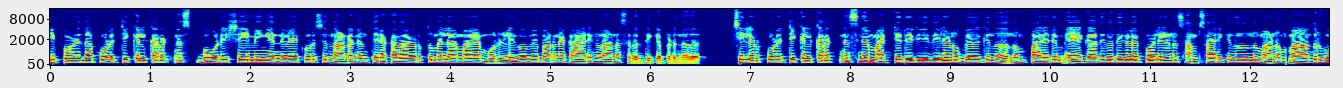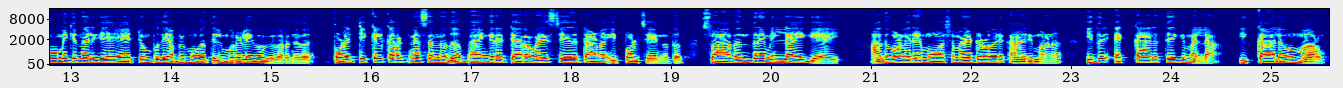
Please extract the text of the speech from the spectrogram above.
ഇപ്പോഴിതാ പൊളിറ്റിക്കൽ കറക്റ്റ്നെസ് ബോഡി ഷെയ്മിംഗ് എന്നിവയെക്കുറിച്ച് നടനും തിരക്കഥാകൃത്തുമെല്ലാമായ മുരളിഗോപി പറഞ്ഞ കാര്യങ്ങളാണ് ശ്രദ്ധിക്കപ്പെടുന്നത്. ചിലർ പൊളിറ്റിക്കൽ കറക്റ്റ്നെസ്സിനെ മറ്റൊരു രീതിയിലാണ് ഉപയോഗിക്കുന്നതെന്നും പലരും ഏകാധിപതികളെ പോലെയാണ് സംസാരിക്കുന്നതെന്നുമാണ് മാതൃഭൂമിക്ക് നൽകിയ ഏറ്റവും പുതിയ അഭിമുഖത്തിൽ മുരളിഗോപി പറഞ്ഞത്. പൊളിറ്റിക്കൽ കറക്റ്റ്നെസ് എന്നത് ഭയങ്കര ടെററൈസ് ചെയ്തിട്ടാണ് ഇപ്പോൾ ചെയ്യുന്നത്. സ്വാതന്ത്ര്യമില്ലായികയായി. അത് വളരെ മോശമായിട്ടുള്ള ഒരു കാര്യമാണ്. ഇത് എക്കാലത്തേക്കുമല്ല ഇക്കാലവും മാറും.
